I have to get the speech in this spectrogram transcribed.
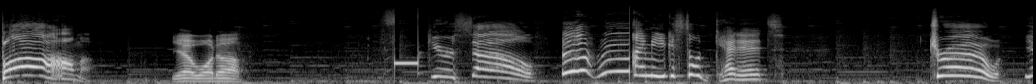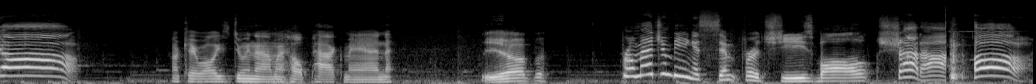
Bomb! Yeah, what up? Fuck yourself! I mean, you can still get it. True! Yeah! Okay, while he's doing that, I'm gonna help Pac-Man. Yep. Bro, imagine being a simp for a cheese ball. Shut up. Oh!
